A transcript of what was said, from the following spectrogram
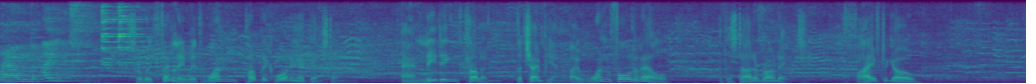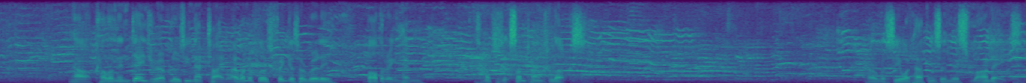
round eight. So with Finlay with one public warning against him and leading Cullen, the champion, by one fall to nil at the start of round eight. Five to go. Now, Cullen in danger of losing that title. I wonder if those fingers are really bothering him as much as it sometimes looks. Well, we'll see what happens in this round eight.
